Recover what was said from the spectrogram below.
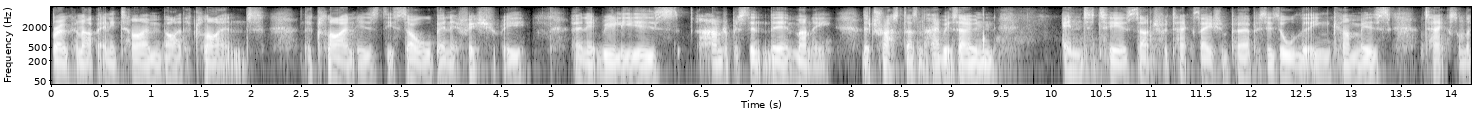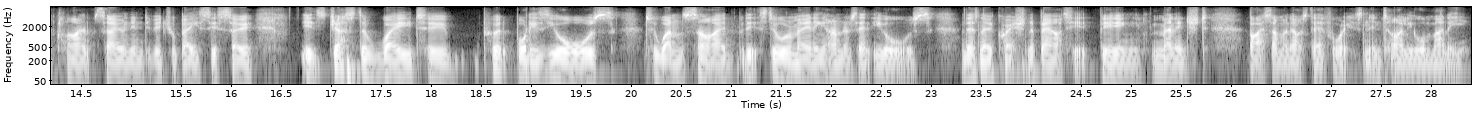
broken up any time by the client. The client is the sole beneficiary, and it really is 100% their money. The trust doesn't have its own entity as such for taxation purposes. All the income is taxed on the client's own individual basis. So it's just a way to put what is yours to one side, but it's still remaining 100% yours. There's no question about it being managed by someone else, therefore, it isn't entirely your money.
